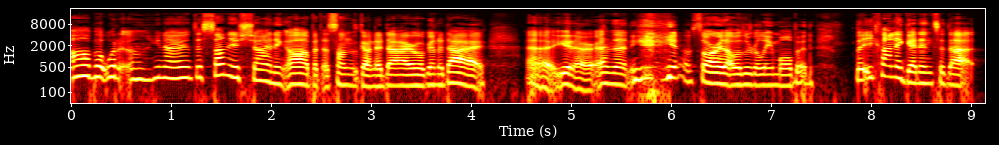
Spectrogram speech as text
Oh but what uh, you know the sun is shining. Oh but the sun's going to die or we're going to die uh, you know, and then, yeah, I'm sorry, that was really morbid. But you kind of get into that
